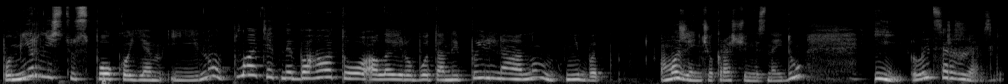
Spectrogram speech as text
помірністю, спокоєм і ну, платять небагато, але і робота не пильна. Ну, ніби, може, я нічого кращого не знайду. І лицар жезлів.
